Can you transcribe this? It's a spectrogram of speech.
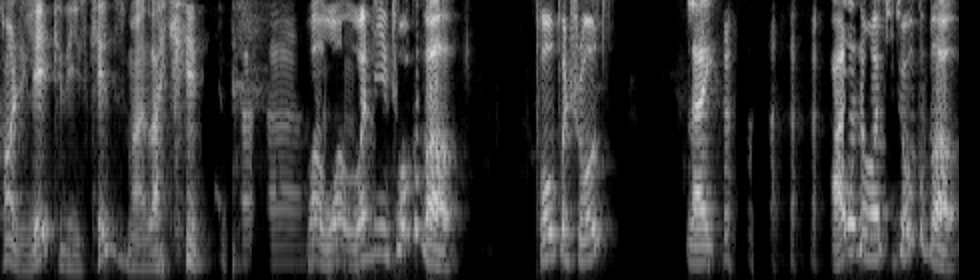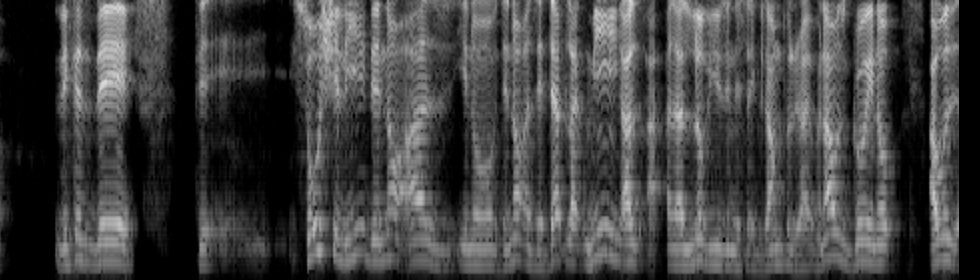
can't relate to these kids, man. Like, what, what, what do you talk about? Paw Patrol? Like, I don't know what to talk about because they, they socially they're not as you know they're not as adept. Like me I, I, and i love using this example right? When i was growing up i was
